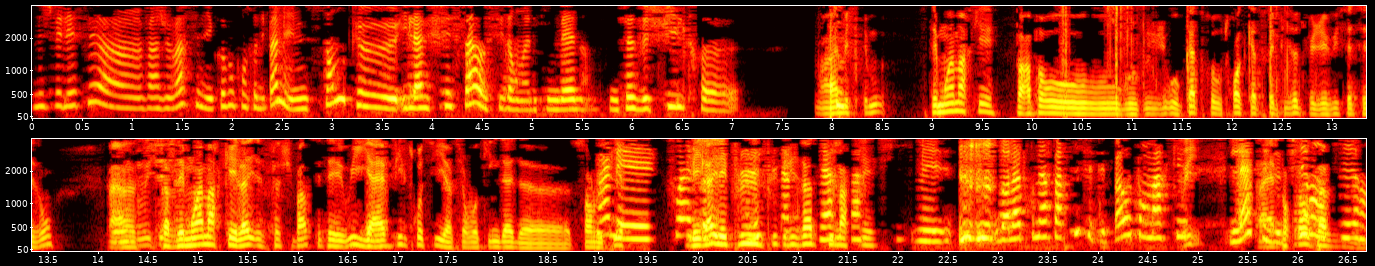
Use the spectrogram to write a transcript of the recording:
Mais je vais laisser, euh, enfin je vais voir si Nico me contredit pas, mais il me semble que il a fait ça aussi dans Walking Dead. C'est une espèce de filtre. euh, Ouais, Tout. mais c'était mo- c'était moins marqué par rapport aux, aux, aux quatre ou trois quatre épisodes que j'ai vus cette saison. Euh, Oui, c'est- ça faisait moins marqué. Là, enfin, je sais pas, c'était oui, il y a un filtre aussi hein, sur Walking Dead euh, sans le Ah pire. mais toi, Mais toi, là, il est c'est plus- plus grisâtre, plus première marqué. partie. Mais dans la première partie, c'était pas autant marqué. Oui. Là, c'est Ouais, de pire en ça- pire.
